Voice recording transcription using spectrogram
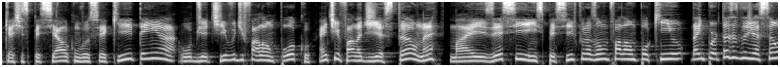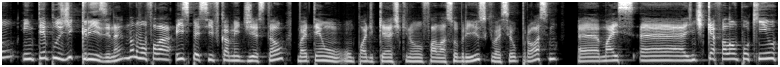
podcast especial com você aqui tem a, o objetivo de falar um pouco. A gente fala de gestão, né? Mas esse em específico nós vamos falar um pouquinho da importância da gestão em tempos de crise, né? Não, não vamos falar especificamente de gestão, vai ter um, um podcast que não vou falar sobre isso, que vai ser o próximo, é, mas é, a gente quer falar um pouquinho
